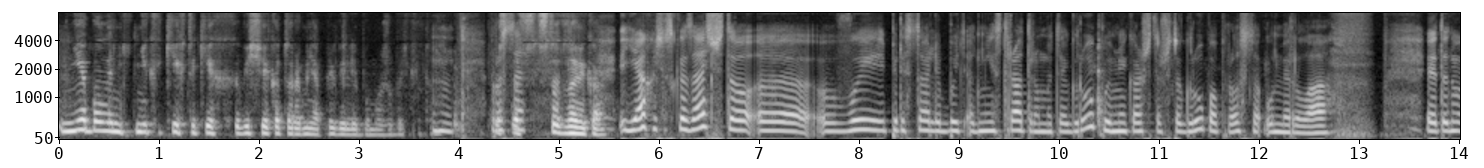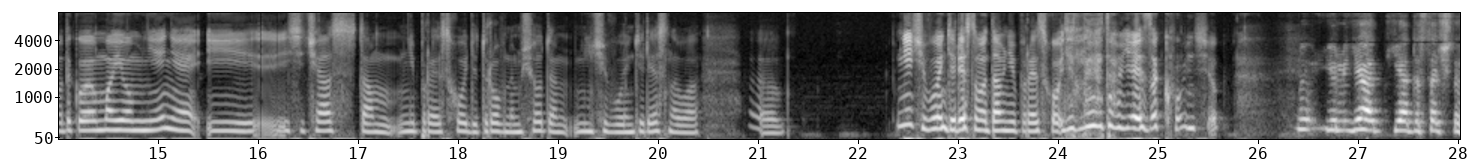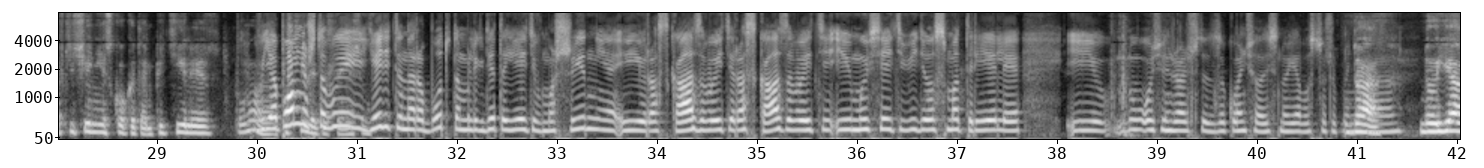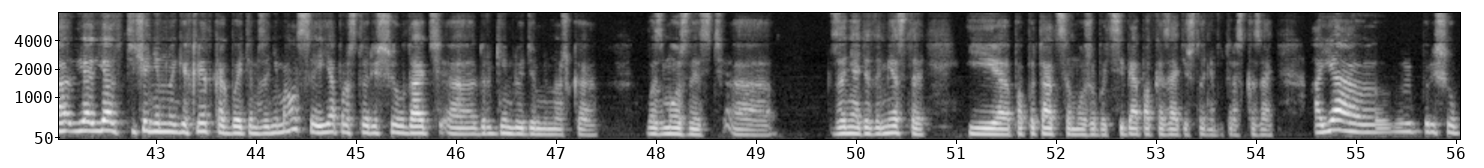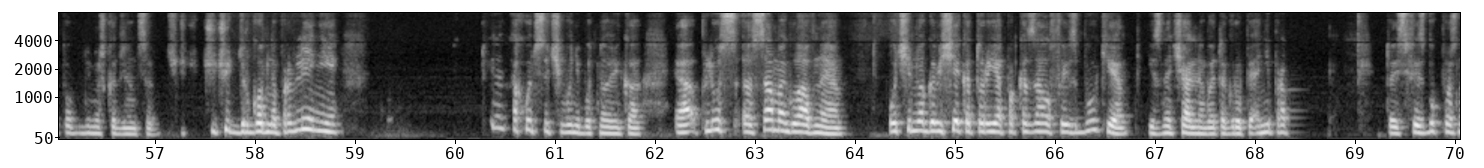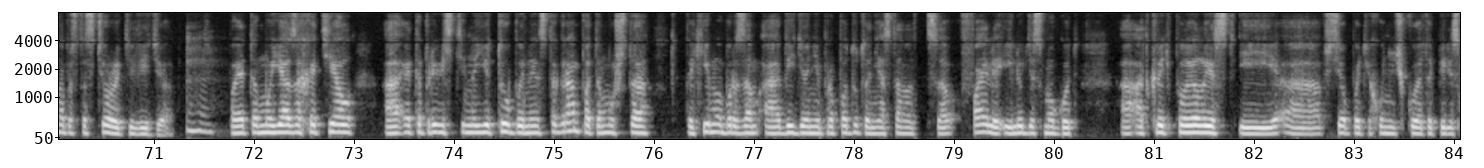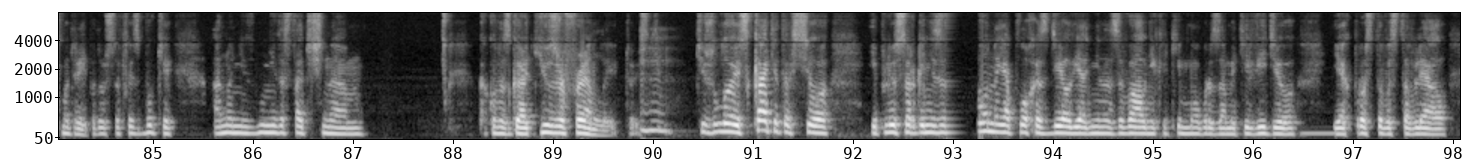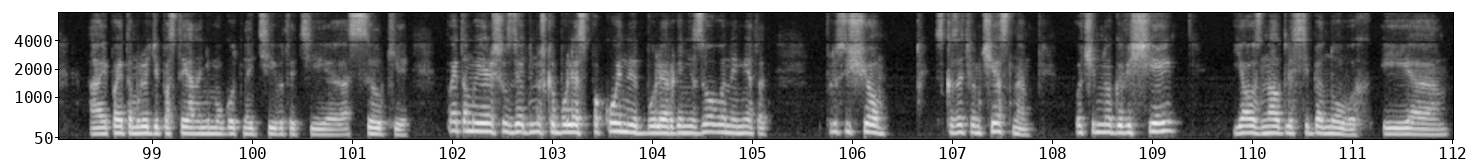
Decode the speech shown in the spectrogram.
Не было никаких таких вещей, которые меня привели бы, может быть, к этому. Угу. Просто, Просто что-то новенькое. Я хочу сказать, что э, вы перестали быть администратором этой группы, и мне кажется, что группа просто умерла. Это ну, такое мое мнение, и, и сейчас там не происходит ровным счетом ничего интересного. Э, ничего интересного там не происходит. На этом я и закончу. Ну, Юля, я, я достаточно в течение сколько там, пяти или... Я помню, что вы едете на работу там или где-то едете в машине и рассказываете, рассказываете, и мы все эти видео смотрели, и, ну, очень жаль, что это закончилось, но я вас тоже понимаю. Да, но я, я, я в течение многих лет как бы этим занимался, и я просто решил дать э, другим людям немножко возможность э, занять это место и э, попытаться, может быть, себя показать и что-нибудь рассказать. А я э, решил немножко двинуться чуть-чуть в другом направлении. Иногда хочется чего-нибудь новенького. Э, плюс самое главное, очень много вещей, которые я показал в Фейсбуке изначально в этой группе, они пропали. То есть Facebook просто-напросто стер эти видео. Uh-huh. Поэтому я захотел а, это привести на YouTube и на Instagram, потому что таким образом а, видео не пропадут, они останутся в файле, и люди смогут открыть плейлист и а, все потихонечку это пересмотреть, потому что в Фейсбуке оно не, недостаточно, как у нас говорят, user-friendly, то есть mm-hmm. тяжело искать это все, и плюс организационно я плохо сделал, я не называл никаким образом эти видео, я их просто выставлял, а, и поэтому люди постоянно не могут найти вот эти а, ссылки. Поэтому я решил сделать немножко более спокойный, более организованный метод. Плюс еще, сказать вам честно, очень много вещей, я узнал для себя новых. И э,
